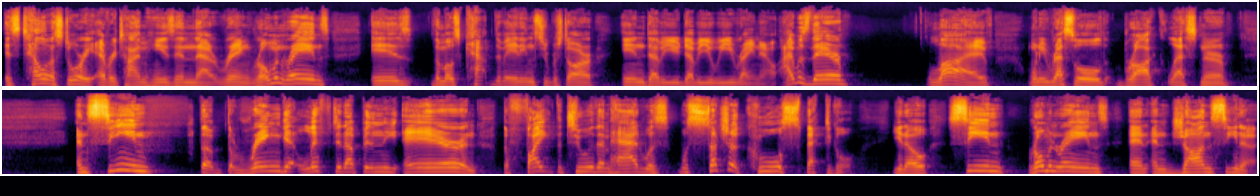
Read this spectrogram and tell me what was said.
is telling a story every time he's in that ring. Roman Reigns is the most captivating superstar in WWE right now. I was there live when he wrestled Brock Lesnar and seeing the, the ring get lifted up in the air and the fight the two of them had was was such a cool spectacle. You know, seeing Roman Reigns and, and John Cena,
